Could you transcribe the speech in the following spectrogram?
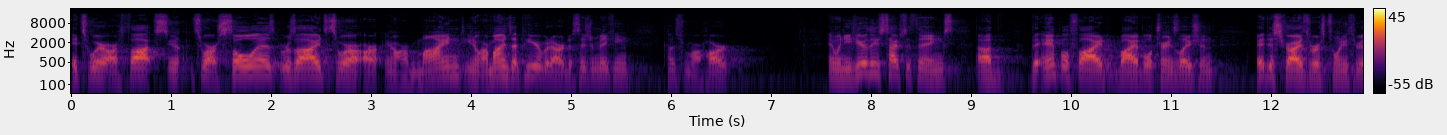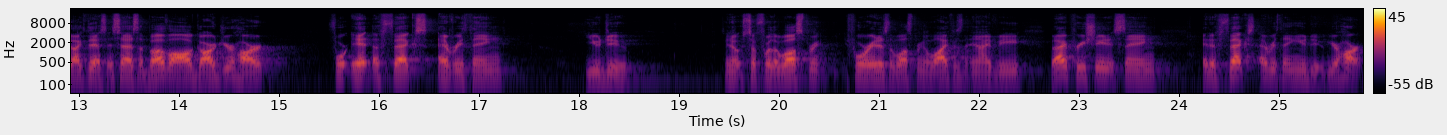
it's where our thoughts, you know, it's where our soul is, resides. It's where our, our, you know, our mind, you know, our mind's up here, but our decision making comes from our heart. And when you hear these types of things, uh, the Amplified Bible translation, it describes verse 23 like this It says, Above all, guard your heart, for it affects everything you do. You know, so for the wellspring, for it is the wellspring of life is the NIV, but I appreciate it saying it affects everything you do, your heart.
